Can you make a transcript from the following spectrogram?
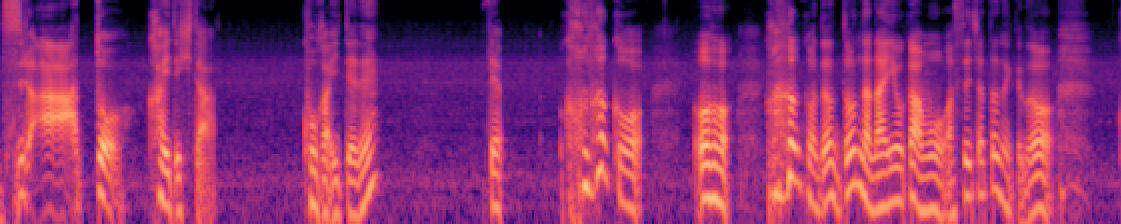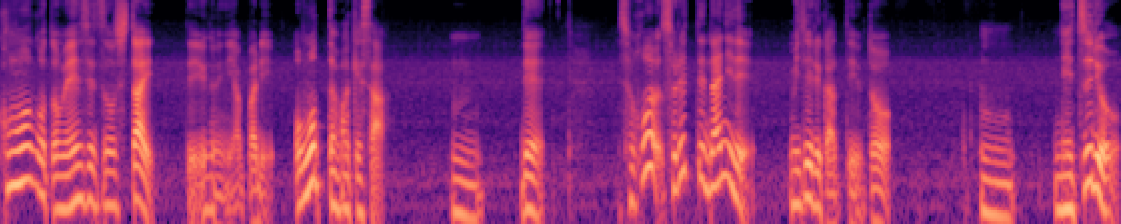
ずらーっと書いてきた子がいてね。でこの子をこの子どんな内容かはもう忘れちゃったんだけどこの子と面接をしたいっていうふうにやっぱり思ったわけさ。うん、でそこそれって何で見てるかっていうと、うん、熱量。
